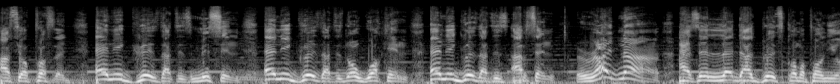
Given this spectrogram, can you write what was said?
as your prophet. Any grace that is missing, any grace that is not working, any grace that is absent, right now, I say let that grace come upon you.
